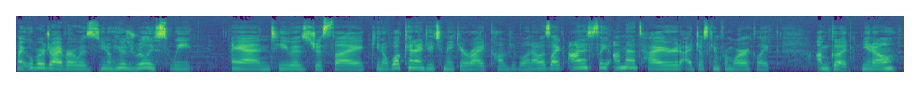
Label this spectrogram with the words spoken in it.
my Uber driver was, you know, he was really sweet, and he was just like, you know, what can I do to make your ride comfortable? And I was like, honestly, I'm not tired. I just came from work. Like, I'm good, you know?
